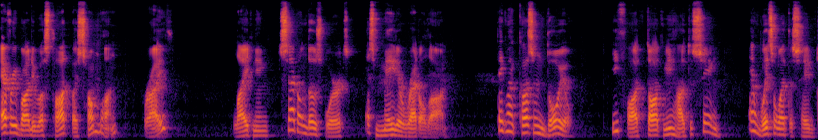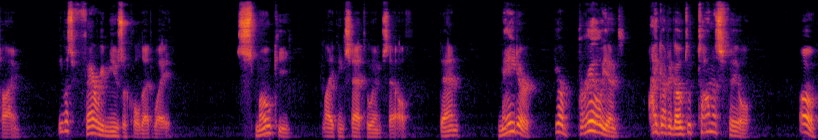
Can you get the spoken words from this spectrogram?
everybody was taught by someone, right? Lightning sat on those words as Mater rattled on. Take my cousin Doyle. He thought, taught me how to sing and whistle at the same time. He was very musical that way. Smokey, Lightning said to himself. Then, Mater, you're brilliant. I gotta go to Thomasville. Oh,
